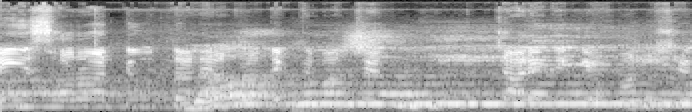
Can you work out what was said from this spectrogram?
এই সরোয়ারটি উদ্যানে আপনারা দেখতে পাচ্ছেন। চারিদিকে মানুষের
